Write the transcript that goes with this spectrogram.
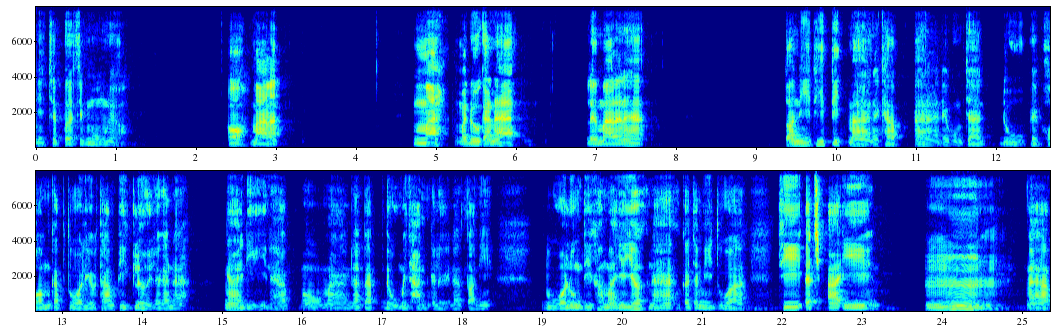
นี่จะเปิดสิบโมงเลยเหรออ๋อ มาแล้ว มา มาดูกันนะฮะ เริ่มมาแล้วนะฮะ ตอนนี้ที่ติดมานะครับ อ่า เดี๋ยวผมจะดูไปพร้อมกับตัว Real Time Peak เลยแล้วกันนะ ง่ายดีนะครับโอ้มาแล้วแบบดูไม่ทันกันเลยนะตอนนี้ ดูวอลุ่มที่เข้ามาเยอะๆนะฮะก็จะมีตัว THRE อืมนะครับ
